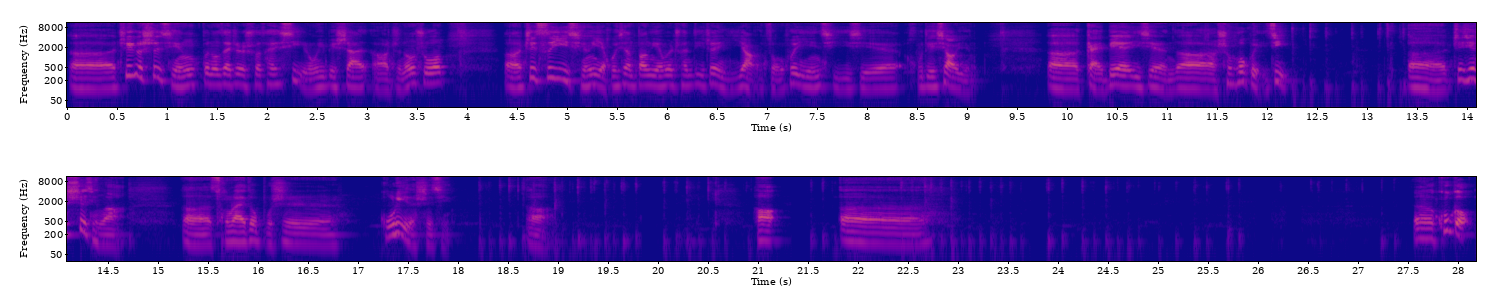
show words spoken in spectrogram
呃，这个事情不能在这儿说太细，容易被删啊，只能说。呃，这次疫情也会像当年汶川地震一样，总会引起一些蝴蝶效应，呃，改变一些人的生活轨迹。呃，这些事情啊，呃，从来都不是孤立的事情啊。好，呃，呃，Google。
